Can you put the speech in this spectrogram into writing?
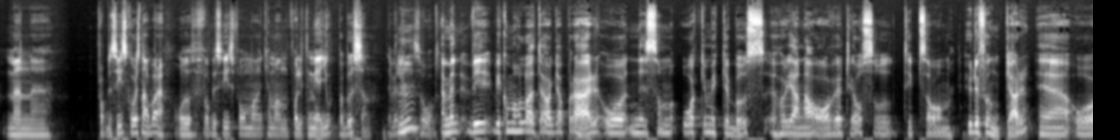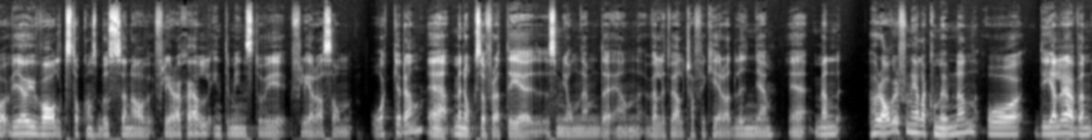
Men förhoppningsvis går det snabbare och förhoppningsvis får man, kan man få lite mer gjort på bussen. Det är väl mm. lite så. Ja, men vi, vi kommer hålla ett öga på det här och ni som åker mycket buss, hör gärna av er till oss och tipsa om hur det funkar. Eh, och vi har ju valt Stockholmsbussen av flera skäl, inte minst då vi är flera som åker den. Eh, men också för att det är, som John nämnde, en väldigt vältrafikerad linje. Eh, men hör av er från hela kommunen och det gäller även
